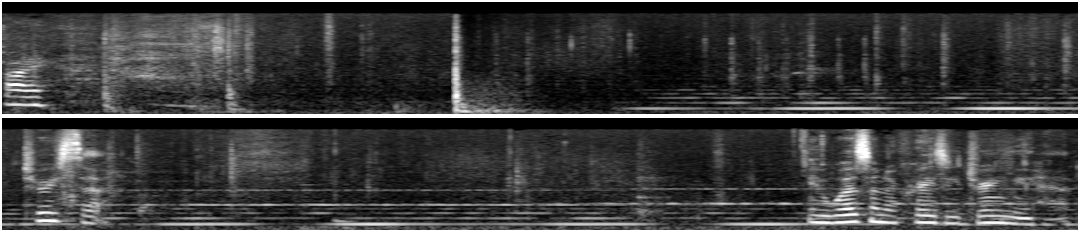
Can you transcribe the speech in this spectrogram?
Bye. Theresa. It wasn't a crazy dream you had.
